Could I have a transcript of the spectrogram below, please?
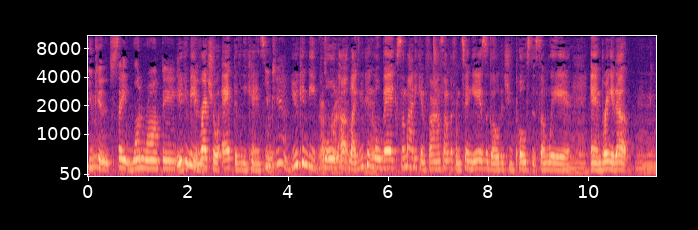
You Mhm. can say one wrong thing. You and can be retroactively canceled. You can. You can be That's pulled crazy. up. Like you can Yeah. go back. Somebody can find something from ten years ago that you posted somewhere Mhm. and bring it up Mhm.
